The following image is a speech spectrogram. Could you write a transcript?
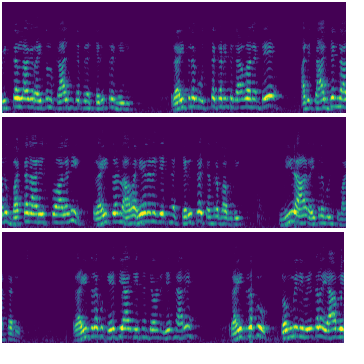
పిట్టల్లాగా రైతులు కాల్చి చెప్పిన చరిత్ర నీది. రైతులకు ఉచిత కరెంటు కావాలంటే అది సాధ్యం కాదు బట్టలు ఆరేసుకోవాలని రైతులను అవహేళన చేసిన చరిత్ర చంద్రబాబుది. మీరా రైతుల గురించి మాట్లాడేది? రైతులకు కేసీఆర్ చేసినంత ఎవరైనా చేసినారే? రైతులకు తొమ్మిది విడతల యాభై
